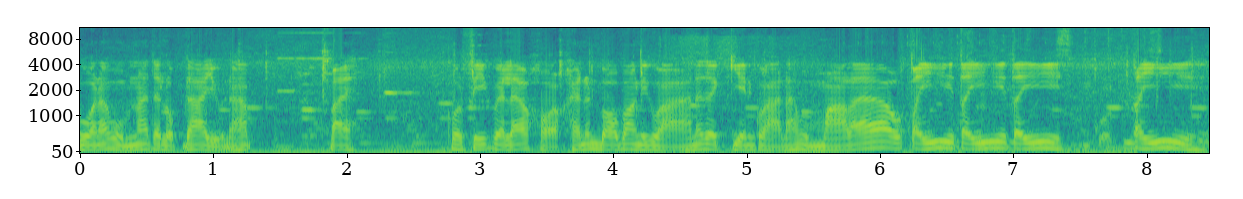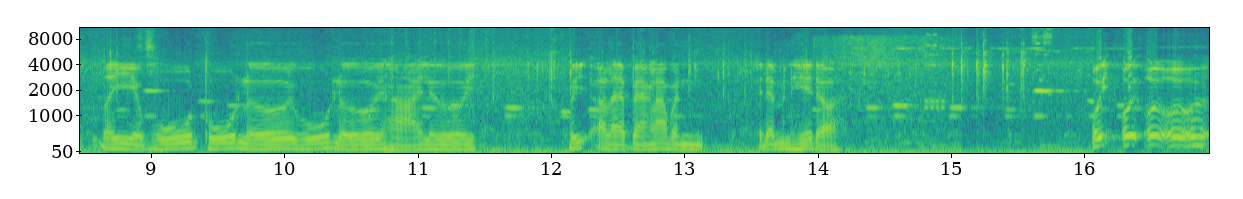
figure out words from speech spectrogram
รัวๆนะผมน่าจะหลบได้อยู่นะครับ ไปกดฟิกไปแล้วขอแคนนอนบอลบ้างดีกว่า น่าจะเกียนกว่านะผมมาแล้วตีตีตีตีตีพูดพูดเลยพูดเลยหายเลยเฮ้ยอะไรแปลงร่างเป็นไอ้ดัมเบิลเฮดเหรอโอ้ยโอ้ยโอ้ยโอ้ย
